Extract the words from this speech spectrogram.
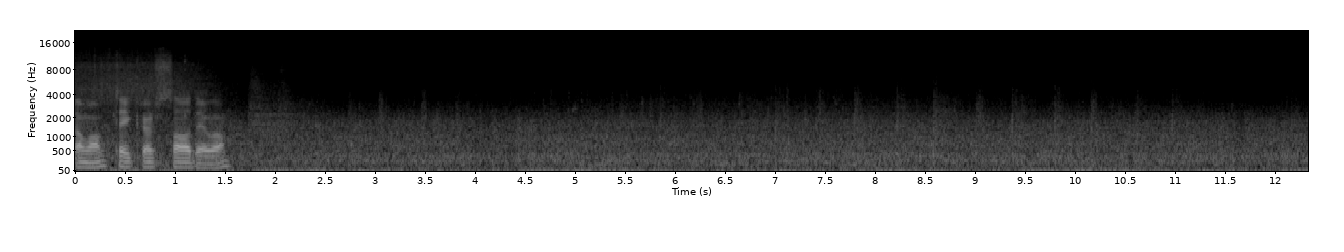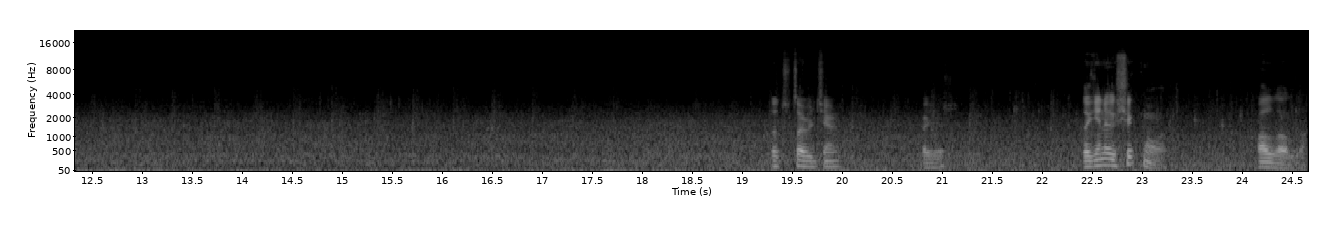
Tamam, tekrar sağa devam. Da tutabileceğim. Hayır. Burada gene ışık mı var? Allah Allah.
